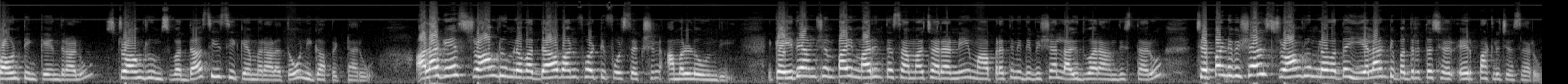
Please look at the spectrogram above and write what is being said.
కౌంటింగ్ కేంద్రాలు స్ట్రాంగ్ రూమ్స్ వద్ద సీసీ కెమెరాలతో నిఘా పెట్టారు. అలాగే స్ట్రాంగ్ రూమ్ల వద్ద వన్ ఫార్టీ ఫోర్ సెక్షన్ అమలులో ఉంది. ఇక ఇదే అంశంపై మరింత సమాచారాన్ని మా ప్రతినిధి విశాల్ లైవ్ ద్వారా అందిస్తారు. చెప్పండి విశాల్ స్ట్రాంగ్ రూమ్ల వద్ద ఎలాంటి భద్రత చే- ఏర్పాట్లు చేశారు?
